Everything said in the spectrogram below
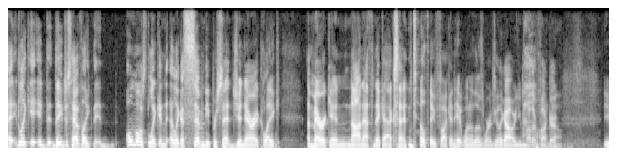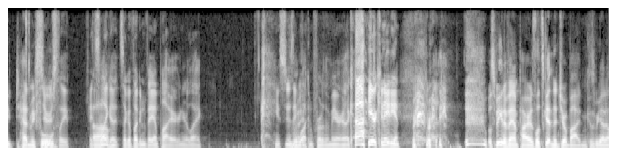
eh, like it, it, they just have like almost like an like a seventy percent generic like American non-ethnic accent until they fucking hit one of those words. You're like, oh, you motherfucker, you had me fooled. Seriously. It's like a it's like a fucking vampire and you're like as soon as they Right. walk in front of the mirror, you're like, ah, you're Canadian. right. Well, speaking of vampires, let's get into Joe Biden because we got a,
